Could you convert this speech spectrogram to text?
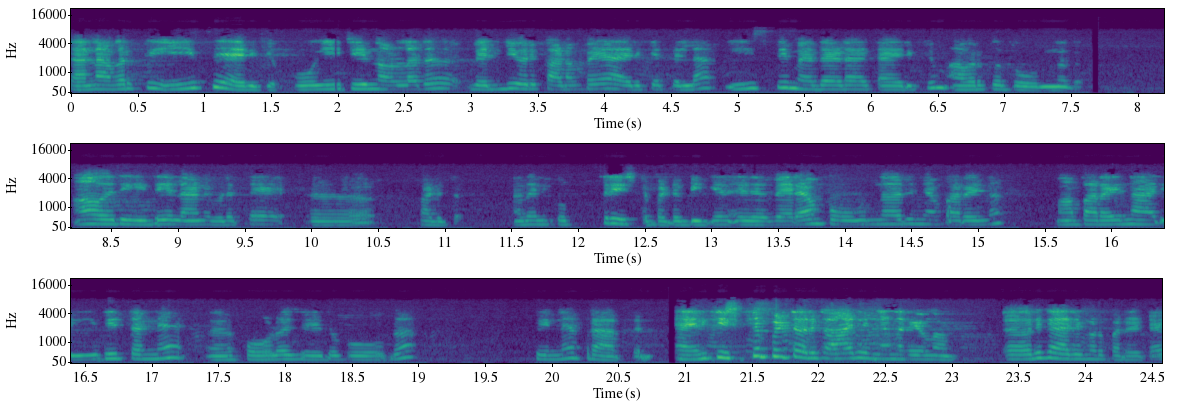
കാരണം അവർക്ക് ഈസി ആയിരിക്കും. ഒ ഇ ടി എന്നുള്ളത് വലിയൊരു കടമ്പയെ ആയിരിക്കത്തില്ല ഈസി മെത്തേഡായിട്ടായിരിക്കും അവർക്ക് തോന്നുന്നത്. ആ ഒരു രീതിയിലാണ് ഇവിടുത്തെ പഠിത്തം. അതെനിക്ക് ഒത്തിരി ഇഷ്ടപ്പെട്ടു. ബിഗിൻ വരാൻ പോകുന്നവർ ഞാൻ പറയുന്ന ആ പറയുന്ന ആ രീതിയിൽ തന്നെ ഫോളോ ചെയ്തു പോവുക. പിന്നെ പ്രാർത്ഥന. എനിക്ക് ഇഷ്ടപ്പെട്ട ഒരു കാര്യം എന്നാന്നറിയാമോ ഏഹ് ഒരു കാര്യം കൂടെ പറയട്ടെ.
